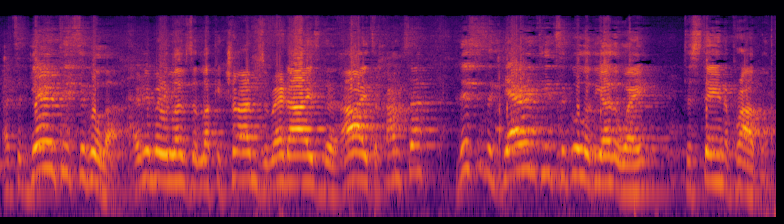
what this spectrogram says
That's a guaranteed segula. Everybody loves the lucky charms, the red eyes, the eyes, the chamsa. This is a guaranteed segula the other way to stay in a problem.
